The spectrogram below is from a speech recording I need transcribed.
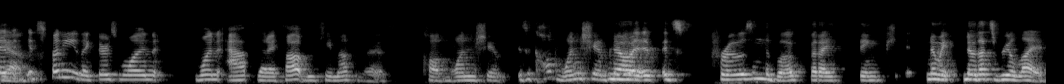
And yeah. it's funny, like there's one one app that I thought we came up with called One Shampoo. Is it called One Shampoo? no, it, it's prose in the book, but I think no wait, no, that's real life.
